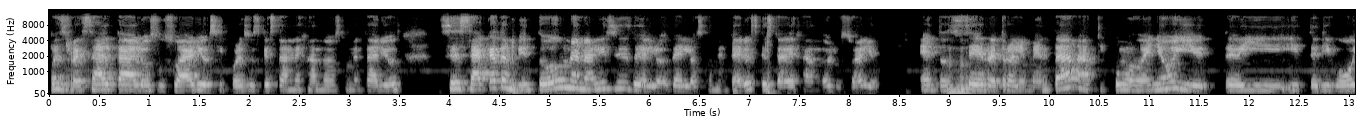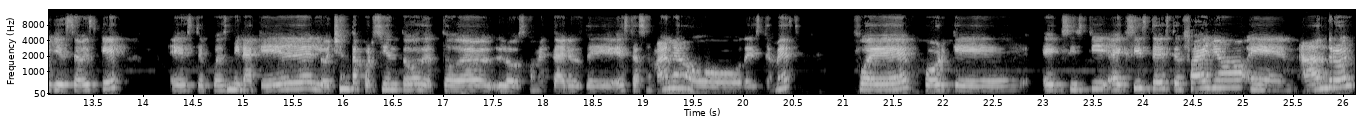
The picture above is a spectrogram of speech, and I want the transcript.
pues resalta a los usuarios y por eso es que están dejando los comentarios, se saca también todo un análisis de, los comentarios que está dejando el usuario. Entonces se retroalimenta a ti como dueño y, y, te digo, oye, ¿sabes qué? Este, pues mira que el 80% de todos los comentarios de esta semana o de este mes fue porque existe este fallo en Android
